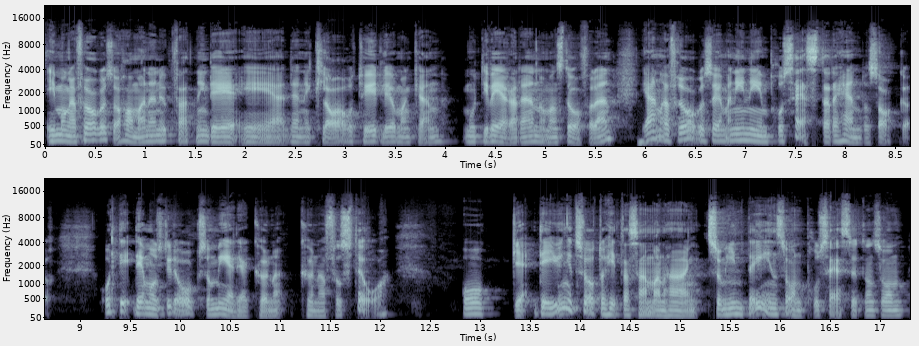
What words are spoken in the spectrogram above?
i många frågor så har man en uppfattning, det är, den är klar och tydlig och man kan motivera den och man står för den. I andra frågor så är man inne i en process där det händer saker. Och det, det måste ju då också media kunna, kunna förstå. Och eh, det är ju inget svårt att hitta sammanhang som inte är en sån process utan som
